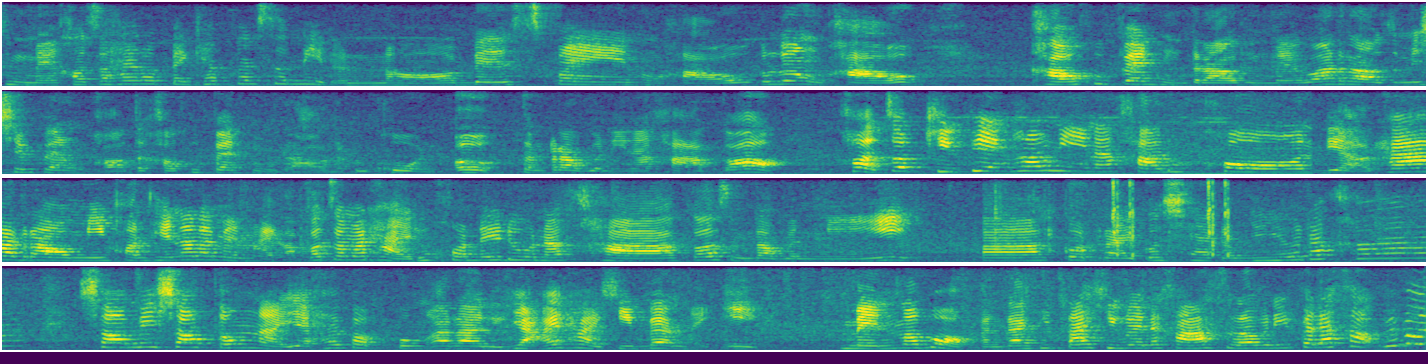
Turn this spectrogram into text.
ถึงแม้เขาจะให้เราเป็นแค่เพื่อนสนิทอะเนาะ best friend ของเขาก็เรื่องของเขาเขาคือแฟนของเราถึงแม้ว่าเราจะไม่ใช่แฟนของเขา แต่เขาคือแฟนของเรานะทุกคน เออสำหรับวันนี้นะคะ ก็ขอจบคลิปเพียงเท่านี้นะคะ ทุกคน เดี๋ยวถ้าเรามีคอนเทนต์อะไรใหม่ๆเราก็จะมาถ่ายทุกคนได้ดูนะคะ ก็สำหรับวันนี้กดไลค์กดแชร์กันเยอะๆนะคะ ชอบไม่ชอบตรงไหนอยากให้ปรับปรุงอะไรหรืออยากให้ถ่ายคลิปแบบไหนอีก เม้นต์มาบอกกันได้ที่ใต้คลิปเลยนะคะสำหรับวันนี้ไปแล้วค่ะ บ๊ายบา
